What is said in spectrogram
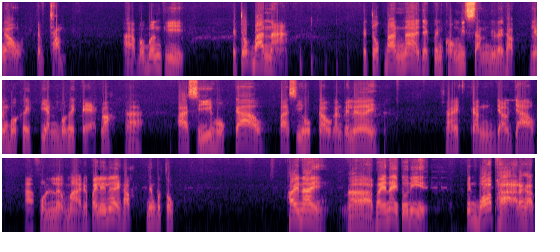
เงาๆช่ำๆอ่ามาเบิ้งที่กระจกบานหนากระจกบานหน้าจะเป็นของนิสสันอยู่นะครับ ยังบ่เคยเปลี่ยนบ่เคยแตกเนาะอ่าภาษี69ภา ษี69กันไปเลย ใช้กันยาวๆอ่าฝนเริ่มมาเดี๋ยวไปเรื่อยๆครับยังบ่ตก ภายในอ่าภายในตัวนี้เป็นบอผ่านะครับ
